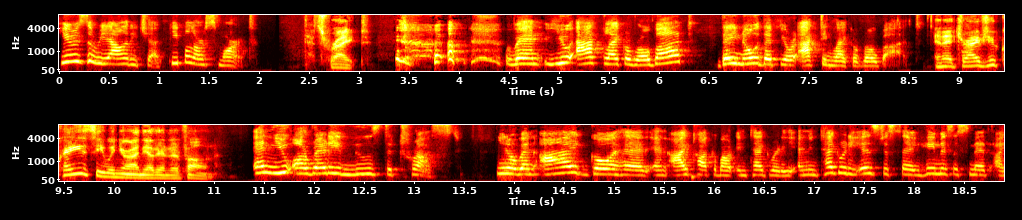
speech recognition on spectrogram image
Here's the reality check people are smart. That's right. When you act like a robot they know that you're acting like a robot. And it drives you crazy when you're on the other end of the phone. And you already lose the trust you know when i go ahead and i talk about integrity and integrity is just saying hey mrs smith i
